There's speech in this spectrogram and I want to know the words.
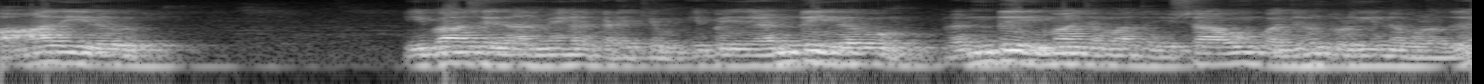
பாதி இரவு இபா செய்த நன்மைகள் கிடைக்கும். இப்போ இது ரெண்டு இரவும் ரெண்டு இமா ஜமாத்தும் இஷாவும் பஜ்ரும் தொழுகின்ற பொழுது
